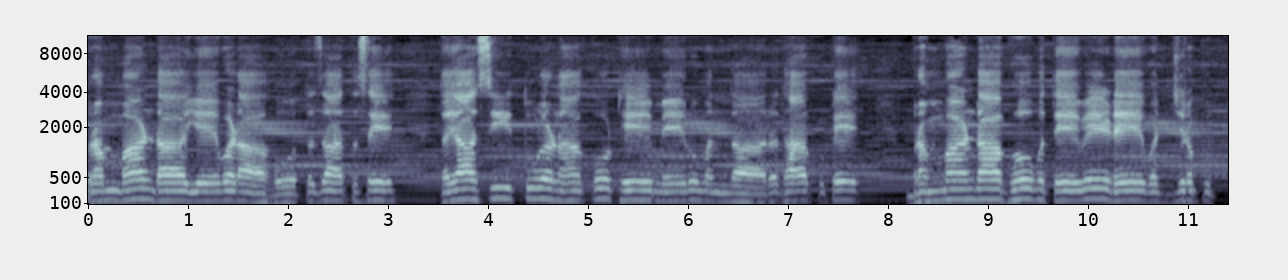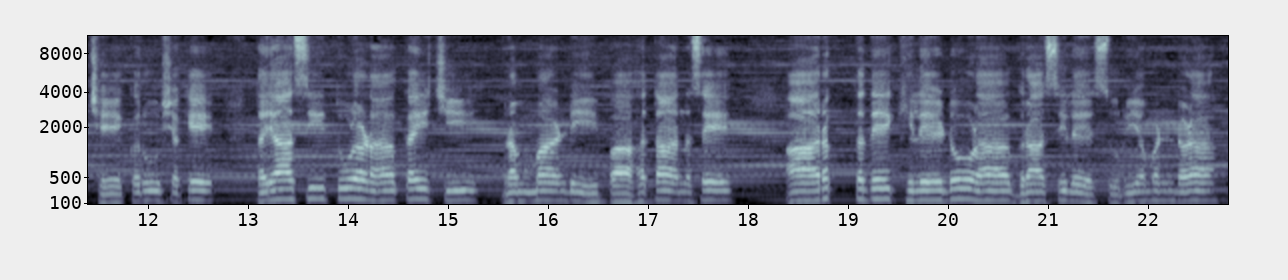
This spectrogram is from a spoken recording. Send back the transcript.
ब्रह्मांडा येवडा होत जातसे. तयासी तुळना कोठे मेरु मंदार धाकुटे ब्रह्मांडा भोवते वेडे वज्रपुच्छे करू शके. तयासी तुळना कैची ब्रह्मांडी पाहता नसे. आरक्त देखिले डोळा ग्रासिले सूर्यमंडळा.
